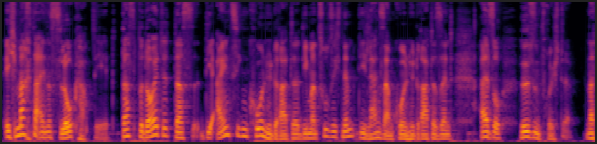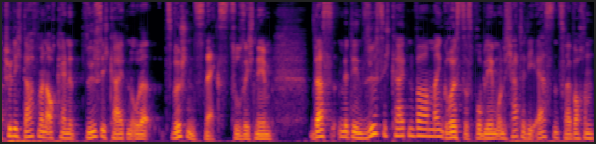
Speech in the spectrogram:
Ich machte eine Slow Carb Diät. Das bedeutet, dass die einzigen Kohlenhydrate, die man zu sich nimmt, die langsam Kohlenhydrate sind, also Hülsenfrüchte. Natürlich darf man auch keine Süßigkeiten oder Zwischensnacks zu sich nehmen. Das mit den Süßigkeiten war mein größtes Problem und ich hatte die ersten zwei Wochen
